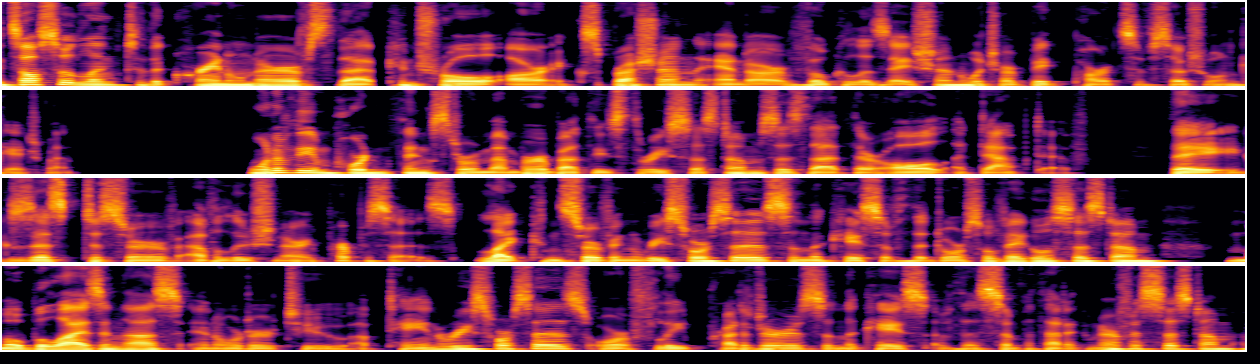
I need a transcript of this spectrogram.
It's also linked to the cranial nerves that control our expression and our vocalization, which are big parts of social engagement. One of the important things to remember about these three systems is that they're all adaptive. They exist to serve evolutionary purposes, like conserving resources in the case of the dorsal vagal system, mobilizing us in order to obtain resources or flee predators in the case of the sympathetic nervous system,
